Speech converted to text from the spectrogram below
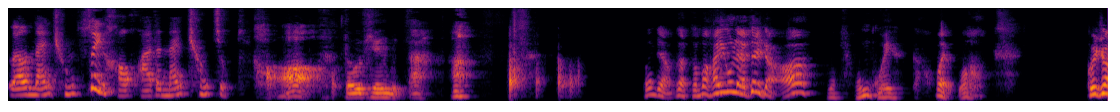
我要南城最豪华的南城酒店。好，都听你的啊。你们两个怎么还有脸在这啊？我穷鬼敢坏我好事！桂正，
